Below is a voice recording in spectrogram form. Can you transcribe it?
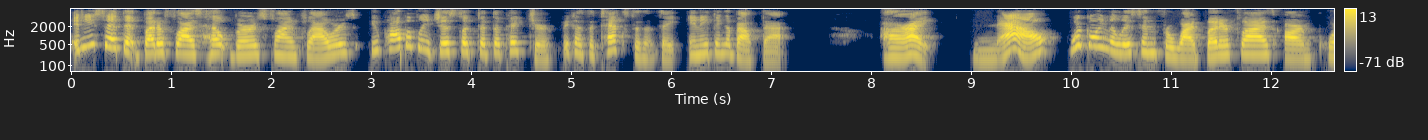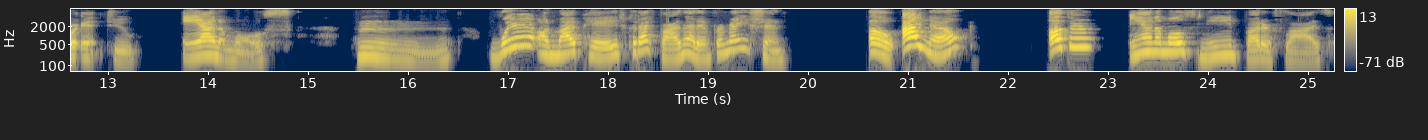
If you said that butterflies help birds find flowers, you probably just looked at the picture because the text doesn't say anything about that. All right, now we're going to listen for why butterflies are important to animals. Hmm, where on my page could I find that information? Oh, I know! Other animals need butterflies.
